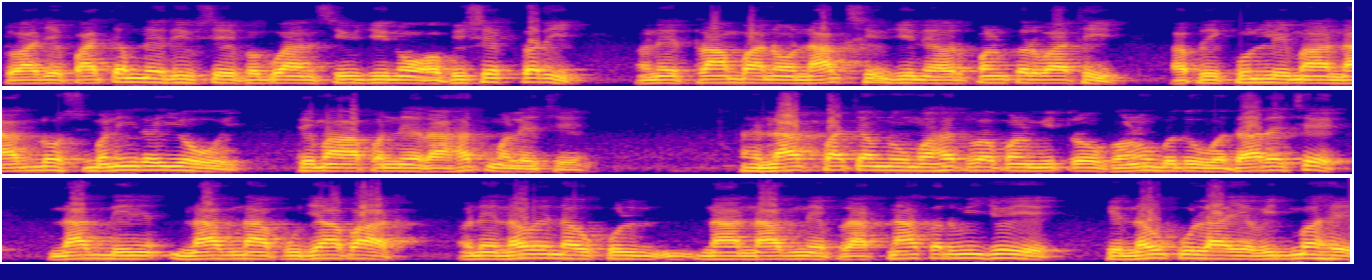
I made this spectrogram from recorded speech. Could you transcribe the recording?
તો આજે પાંચમને દિવસે ભગવાન શિવજીનો અભિષેક કરી અને ત્રાંબાનો નાગ શિવજીને અર્પણ કરવાથી આપણી કુંડલીમાં નાગદોષ બની રહ્યો હોય, તેમાં આપણને રાહત મળે છે. નાગ પાંચમનું મહત્વ પણ મિત્રો ઘણું બધું વધારે છે. નાગની, નાગના પૂજાપાઠ અને નવે નવકુલના નાગને પ્રાર્થના કરવી જોઈએ કે નવકુલાય વિદ્મહે,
